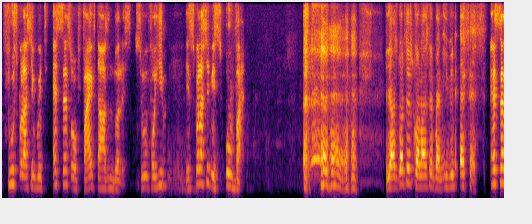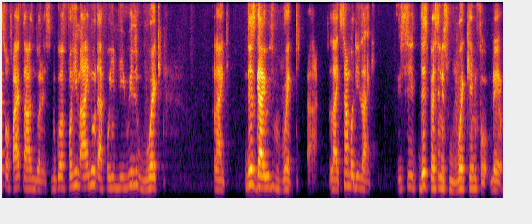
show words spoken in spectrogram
full scholarship with excess of five thousand dollars. So for him, his scholarship is over. he has got a scholarship and even excess. Excess of five thousand dollars. Because for him, I know that for him, he really worked. Like this guy really worked. Uh, like somebody like you see, this person is working for the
